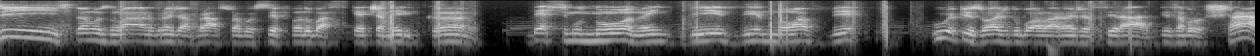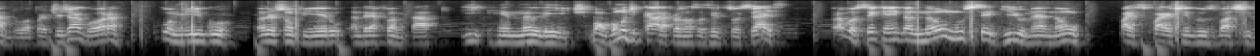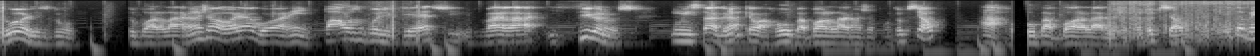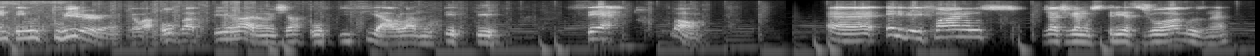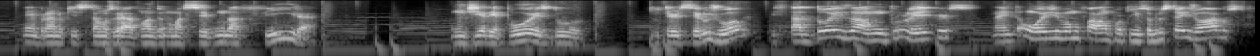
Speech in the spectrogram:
Sim, estamos no ar. Um grande abraço a você, fã do basquete americano. 19, hein? 19. O episódio do Bola Laranja será desabrochado a partir de agora comigo, Anderson Pinheiro, André Fantato e Renan Leite. Bom, vamos de cara para as nossas redes sociais. Para você que ainda não nos seguiu, né, não faz parte dos bastidores do do Bola Laranja, a hora é agora, hein? Pausa o podcast, vai lá e siga-nos no Instagram, que é o arroba bolalaranja.oficial, arroba bolalaranja.oficial, e também tem o Twitter, que é o arroba pelaranjaoficial lá no TT. Certo? Bom, é, NBA Finals, já tivemos três jogos, né? Lembrando que estamos gravando numa segunda-feira, um dia depois do do terceiro jogo. Está 2 a 1 para o Lakers. Né? Então hoje vamos falar um pouquinho sobre os três jogos,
